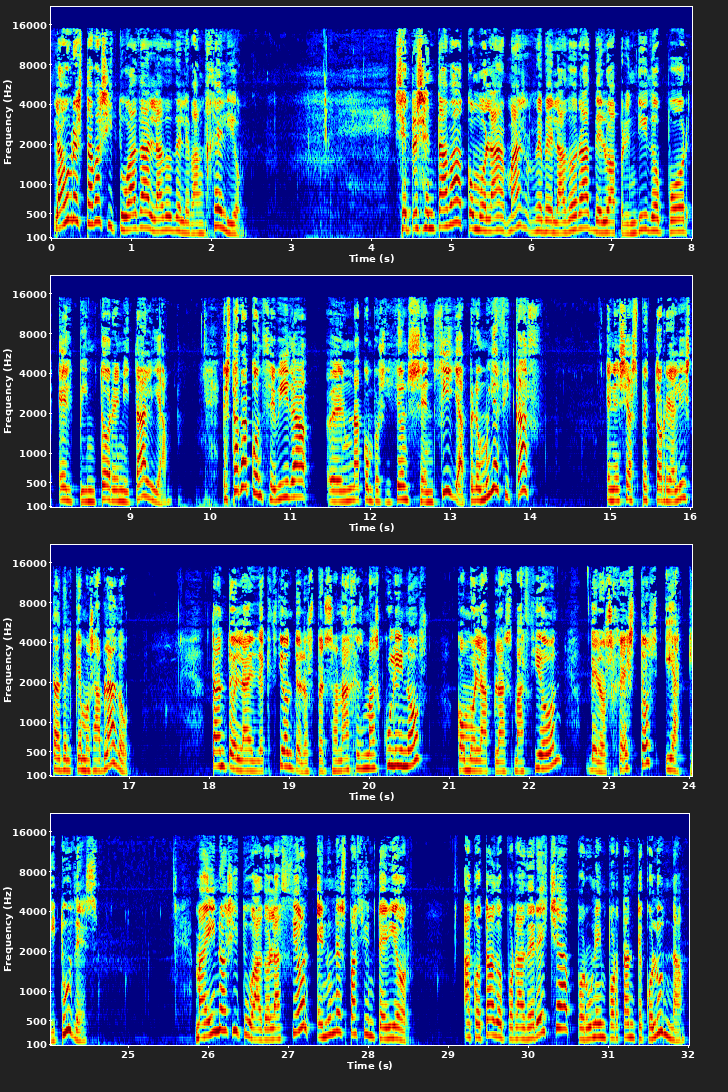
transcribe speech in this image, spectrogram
La obra estaba situada al lado del Evangelio. Se presentaba como la más reveladora de lo aprendido por el pintor en Italia. Estaba concebida en una composición sencilla, pero muy eficaz en ese aspecto realista del que hemos hablado, tanto en la elección de los personajes masculinos como en la plasmación de los gestos y actitudes. Maíno ha situado la acción en un espacio interior, acotado por la derecha por una importante columna.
